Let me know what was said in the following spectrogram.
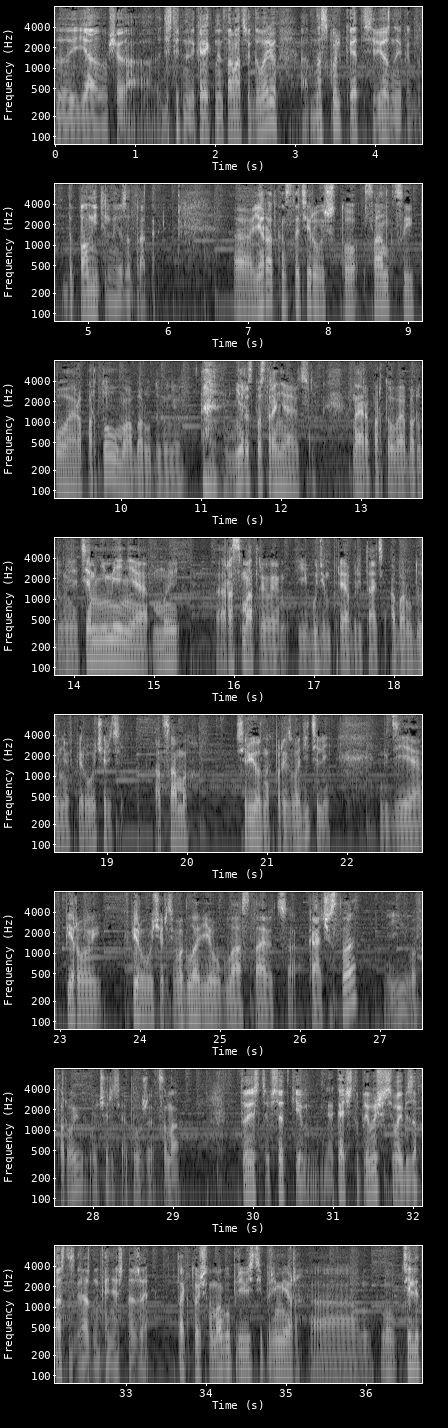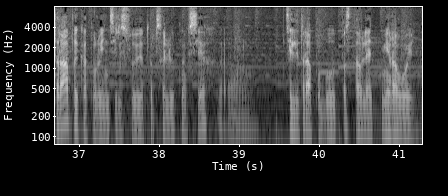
я вообще а, действительно ли корректную информацию говорю, насколько это серьезные как бы, дополнительные затраты? Э, я рад констатировать, что санкции по аэропортовому оборудованию не распространяются на аэропортовое оборудование. Тем не менее, мы рассматриваем и будем приобретать оборудование в первую очередь от самых серьезных производителей, где в, первой, в первую очередь во главе угла ставится качество, и во второй очередь это уже цена. То есть все-таки качество превыше всего и безопасность граждан, конечно же. Так точно. Могу привести пример. А, ну, телетрапы, которые интересуют абсолютно всех. А, телетрапы будут поставлять мировой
